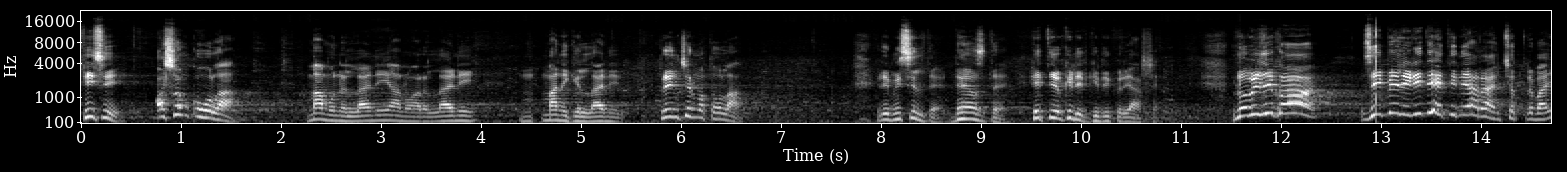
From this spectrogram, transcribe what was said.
ফিসে, অসংখ্য হোলা। মামুনের লাইনি, আনোয়ারের লাইনি, মানিকের লাইনি, প্রিন্সের মতো হোলা। এটা মিছিল দেয় ড্যান্স দেয়, হেতিও কিড়ির কিড়ির করে আসে। নবীজি কয় জিব্রেল এটি দিয়ে তিনি আর আইনছত্র ভাই।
